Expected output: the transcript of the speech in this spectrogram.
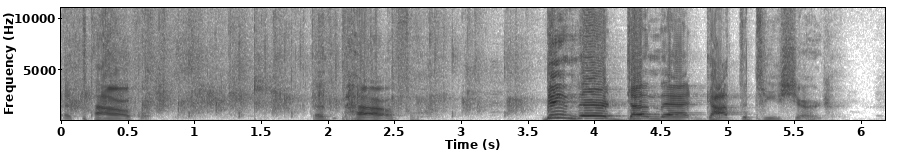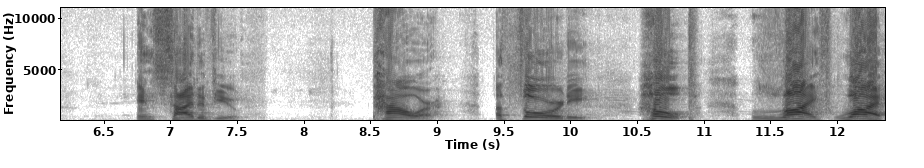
That's powerful. That's powerful. Been there, done that, got the t shirt inside of you power, authority, hope, life. Why?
